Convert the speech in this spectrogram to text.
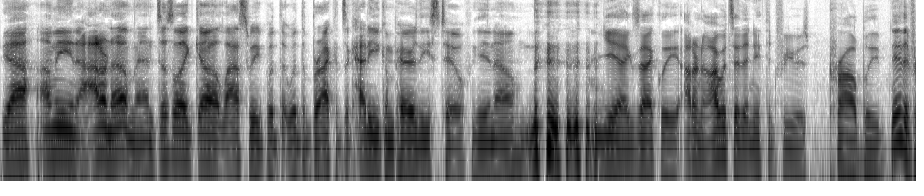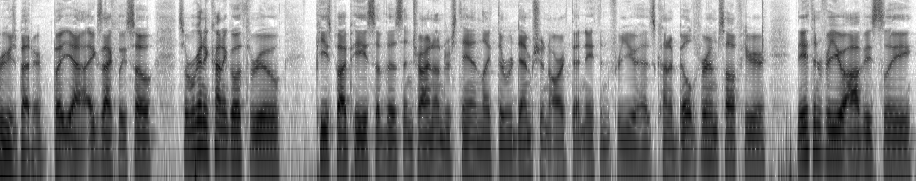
yeah, I mean, I don't know, man. Just like uh, last week with the, with the brackets, like how do you compare these two? You know? Yeah, exactly. I don't know. I would say that Nathan for you is probably Nathan for you is better. But yeah, exactly. So so we're gonna kind of go through piece by piece of this and try and understand like the redemption arc that Nathan for you has kind of built for himself here. Nathan for you, obviously,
